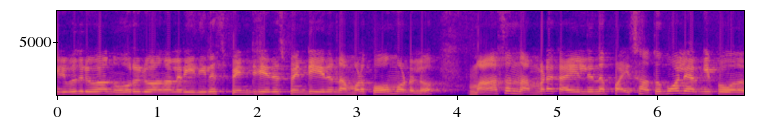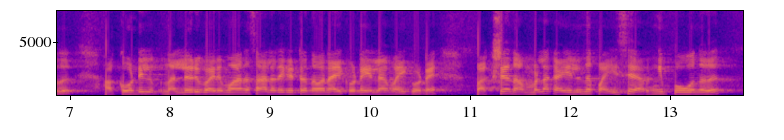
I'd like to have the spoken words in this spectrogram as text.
ഇരുപത് രൂപ നൂറ് രൂപ എന്നുള്ള രീതിയിൽ സ്പെൻഡ് ചെയ്ത് സ്പെൻഡ് ചെയ്ത് നമ്മൾ പോകുമ്പോണ്ടല്ലോ മാസം നമ്മുടെ കയ്യിൽ നിന്ന് പൈസ അതുപോലെ ഇറങ്ങിപ്പോകുന്നത്. അക്കൗണ്ടിൽ നല്ലൊരു വരുമാനം സാലറി കിട്ടുന്നവനായിക്കോട്ടെ എല്ലാം ആയിക്കോട്ടെ പക്ഷേ നമ്മളുടെ കയ്യിൽ നിന്ന് പൈസ ഇറങ്ങിപ്പോകുന്നത്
